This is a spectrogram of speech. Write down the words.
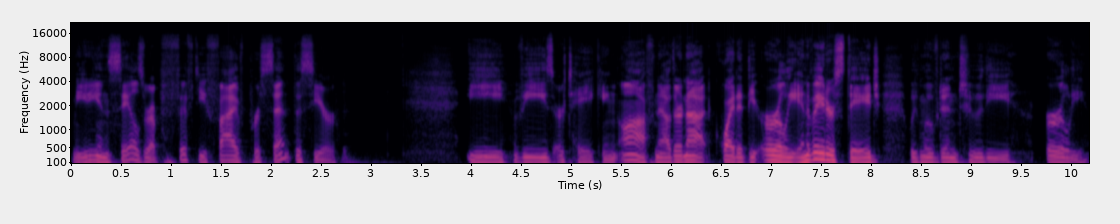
Median sales are up 55% this year. EVs are taking off. Now, they're not quite at the early innovator stage. We've moved into the early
